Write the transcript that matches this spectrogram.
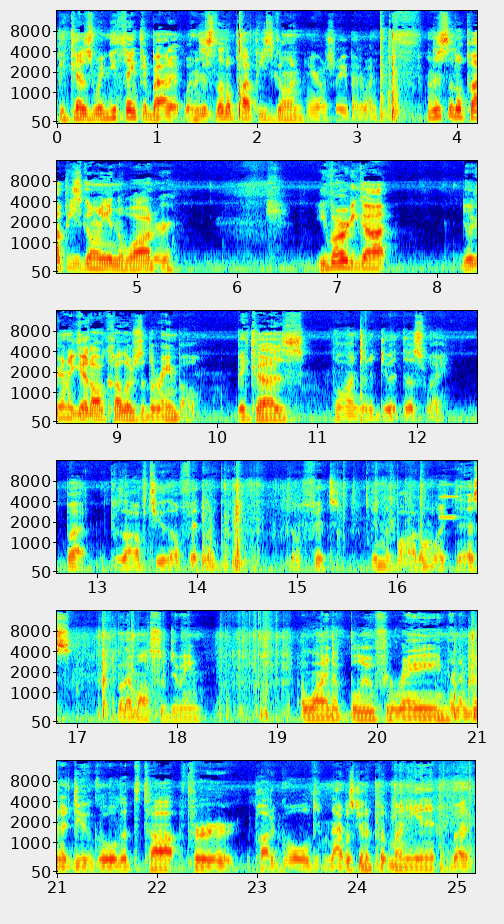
Because when you think about it, when this little puppy's going... Here, I'll show you a better one. When this little puppy's going in the water, you've already got... You're going to get all colors of the rainbow. Because... Well, I'm going to do it this way. But, because I'll have two, they'll fit in the, they'll fit in the bottom like this. But I'm also doing a line of blue for rain, and I'm going to do gold at the top for pot of gold. And I was going to put money in it, but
